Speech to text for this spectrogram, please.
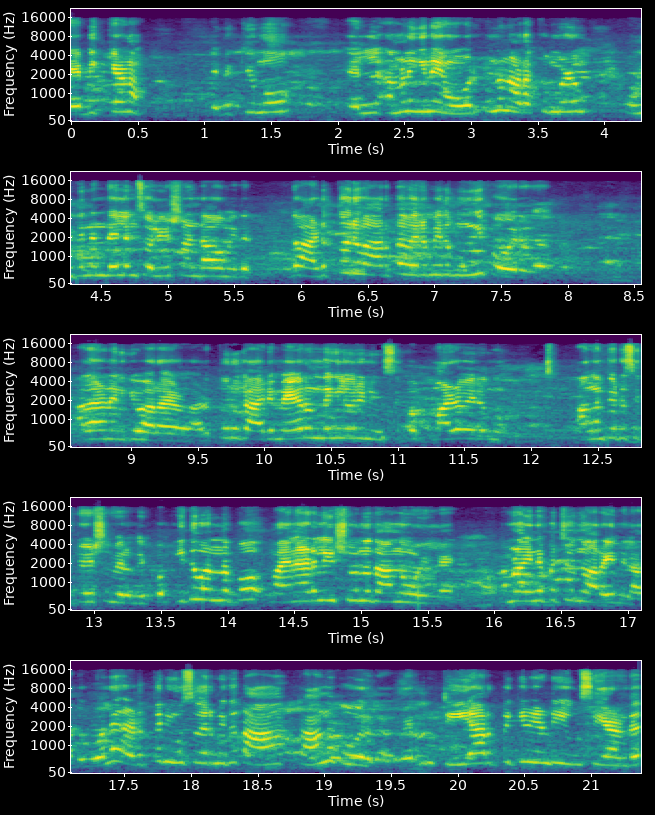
ലഭിക്കണം. ലഭിക്കുമോ? എല്ലാ നമ്മളിങ്ങനെ ഓരോന്ന് നടക്കുമ്പോഴും ഇതിനെന്തെങ്കിലും സൊല്യൂഷൻ ഉണ്ടാവും. ഇത് ഇത് അടുത്തൊരു വാർത്ത വരുമ്പോൾ ഇത് മുങ്ങിപ്പോരുത്. അതാണ് എനിക്ക് പറയാനുള്ളത്. അടുത്തൊരു കാര്യം വേറെ എന്തെങ്കിലും ഒരു ന്യൂസ് ഇപ്പം മഴ വരുന്നു അങ്ങനത്തെ ഒരു സിറ്റുവേഷൻ വരുന്നു. ഇപ്പം ഇത് വന്നപ്പോൾ വയനാടിലെ ഇഷ്യൂ ഒന്ന് താന്നു പോയില്ലേ നമ്മൾ അതിനെപ്പറ്റി ഒന്നും അറിയുന്നില്ല. അതുപോലെ അടുത്ത ന്യൂസ് വരുമ്പോൾ ഇത് താന്നു പോരുത്. വെറും ടി ആർ പിക്ക് വേണ്ടി യൂസ് ചെയ്യാണ്ട്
